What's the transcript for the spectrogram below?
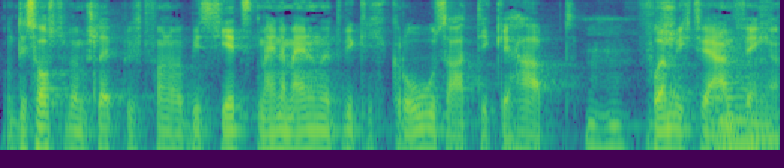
Und das hast du beim Schleppliftfahren aber bis jetzt meiner Meinung nach wirklich gehabt. Vor allem nicht für Anfänger.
